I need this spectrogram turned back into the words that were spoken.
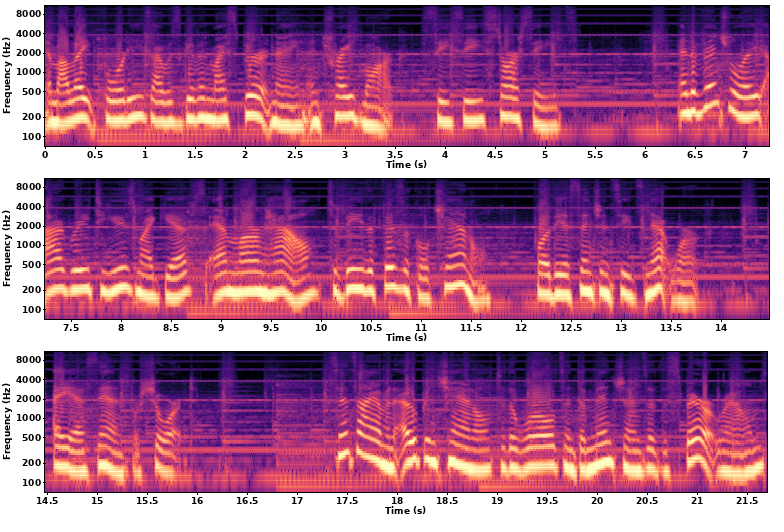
In my late 40s, I was given my spirit name and trademark, CC Starseeds. And eventually, I agreed to use my gifts and learn how to be the physical channel for the Ascension Seeds Network, ASN for short. Since I am an open channel to the worlds and dimensions of the spirit realms,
